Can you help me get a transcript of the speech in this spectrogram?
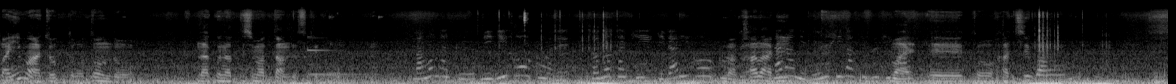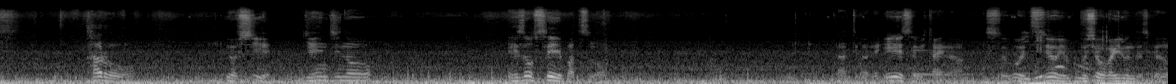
まあ、今はちょっとほとんどなくなってしまったんですけど、まもなく右方向で、その先左方向で、まあかなりさらに分岐が続きまあます。えー、と八番太郎義家源氏の蝦夷征伐のなんていうかねエースみたいなすごい強い武将がいるんですけど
